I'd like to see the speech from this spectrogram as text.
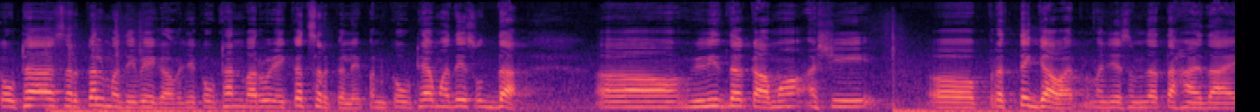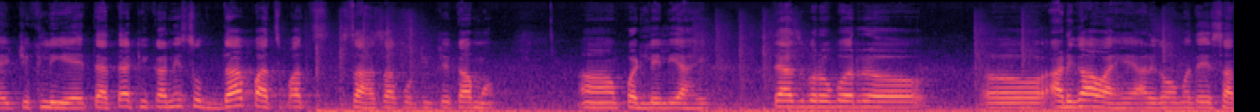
कवठा सर्कलमध्ये वेगळा म्हणजे कवठान बारूळ एकच सर्कल आहे पण कवठ्यामध्ये सुद्धा विविध कामं अशी प्रत्येक गावात म्हणजे समजा आता हळदा आहे चिखली आहे त्या त्या ठिकाणी सुद्धा पाच पाच सहा सहा कोटीचे कामं पडलेली आहे. त्याचबरोबर आडगाव आहे. आडगावमध्ये सात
